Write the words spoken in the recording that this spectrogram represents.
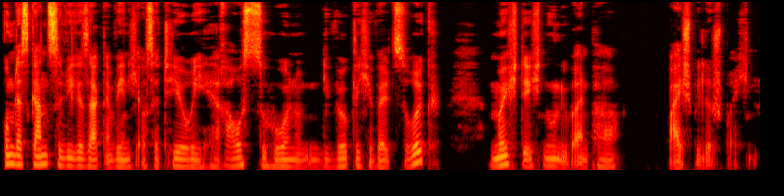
Um das Ganze, wie gesagt, ein wenig aus der Theorie herauszuholen und in die wirkliche Welt zurück, möchte ich nun über ein paar Beispiele sprechen.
